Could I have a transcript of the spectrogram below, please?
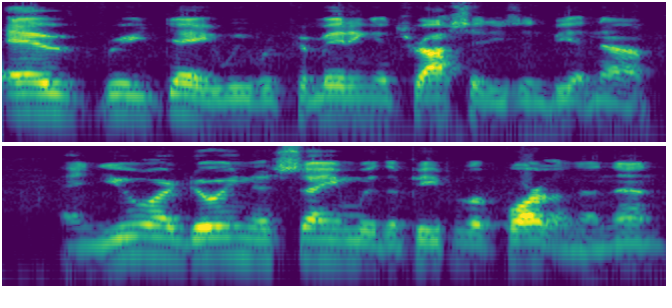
Every day we were committing atrocities in Vietnam. And you are doing the same with the people of Portland. And then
